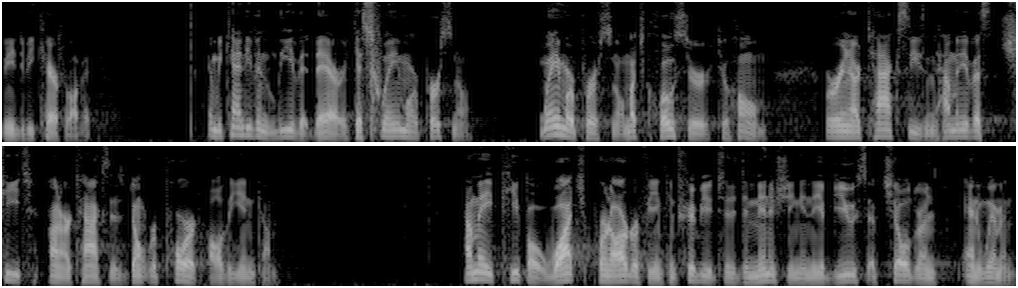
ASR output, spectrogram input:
We need to be careful of it. And we can't even leave it there. It gets way more personal, way more personal, much closer to home. We're in our tax season. How many of us cheat on our taxes, don't report all the income? How many people watch pornography and contribute to the diminishing in the abuse of children and women?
